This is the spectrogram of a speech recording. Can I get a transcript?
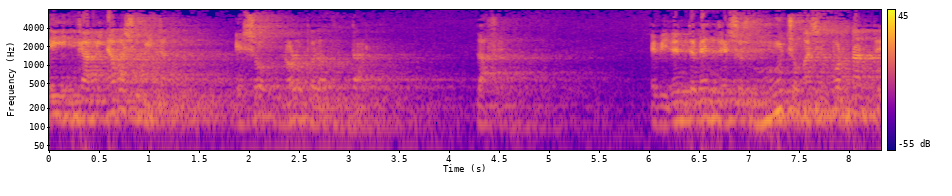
encaminaba su vida eso no lo puede aceptar la fe. Evidentemente eso es mucho más importante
